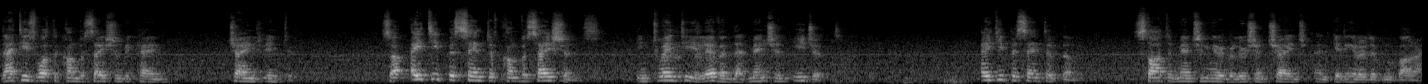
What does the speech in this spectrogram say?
That is what the conversation became changed into. So 80% of conversations in 2011 that mentioned Egypt, 80% of them started mentioning revolution, change, and getting rid of Mubarak.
